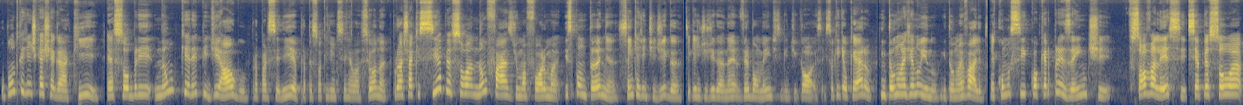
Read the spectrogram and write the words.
O ponto que a gente quer chegar aqui é sobre não querer pedir algo para parceria, para a pessoa que a gente se relaciona, por achar que se a pessoa não faz de uma forma espontânea, sem que a gente diga, sem que a gente diga, né, verbalmente, sem que a gente diga, ó, oh, isso aqui que eu quero, então não é genuíno, então não é válido. É como se qualquer presente só valesse se a pessoa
